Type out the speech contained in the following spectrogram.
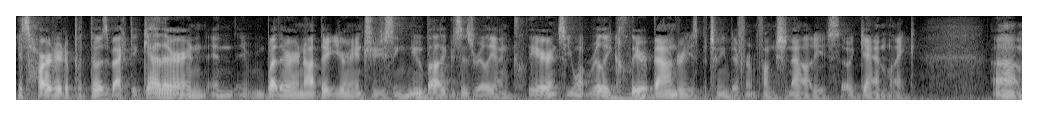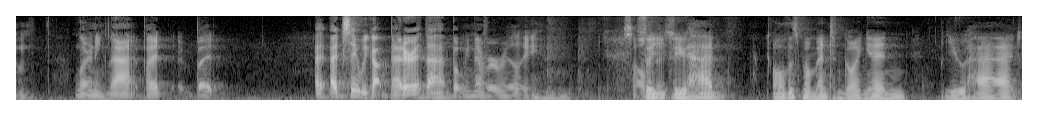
it's harder to put those back together, and, and whether or not that you're introducing new bugs is really unclear, and so you want really mm-hmm. clear boundaries between different functionalities. So again, like um, learning that, but but I'd say we got better at that, but we never really. Mm-hmm so you, so you had all this momentum going in. You had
